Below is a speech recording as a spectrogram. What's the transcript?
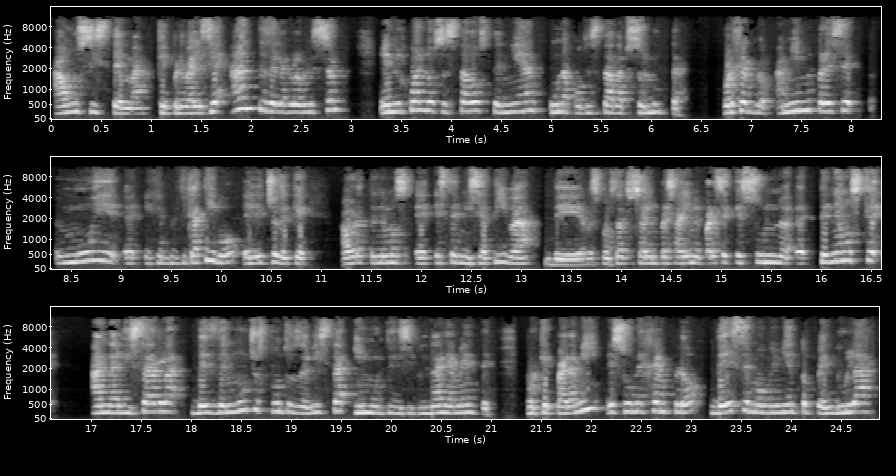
a un sistema que prevalecía antes de la globalización, en el cual los estados tenían una potestad absoluta. Por ejemplo, a mí me parece muy eh, ejemplificativo el hecho de que Ahora tenemos eh, esta iniciativa de responsabilidad social empresarial y me parece que es un, eh, tenemos que analizarla desde muchos puntos de vista y multidisciplinariamente, porque para mí es un ejemplo de ese movimiento pendular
